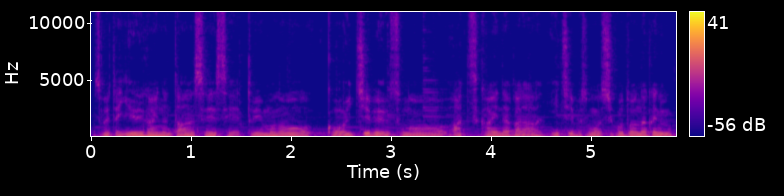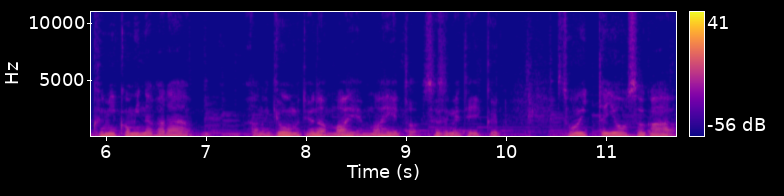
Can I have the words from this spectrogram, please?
そういった有害な男性性というものをこう一部その扱いながら一部その仕事の中にも組み込みながらあの業務というのは前へ前へと進めていく。そういった要素が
